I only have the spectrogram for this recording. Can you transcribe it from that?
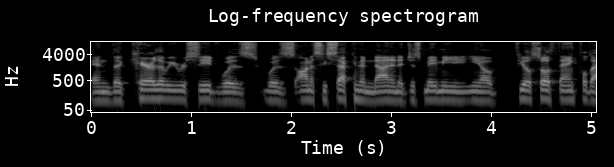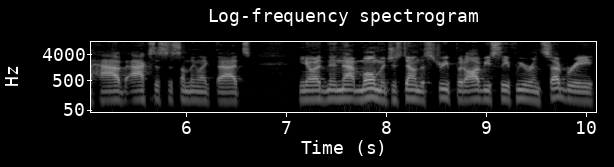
and the care that we received was was honestly second to none, and it just made me you know feel so thankful to have access to something like that, you know, and in that moment just down the street. But obviously, if we were in Sudbury,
